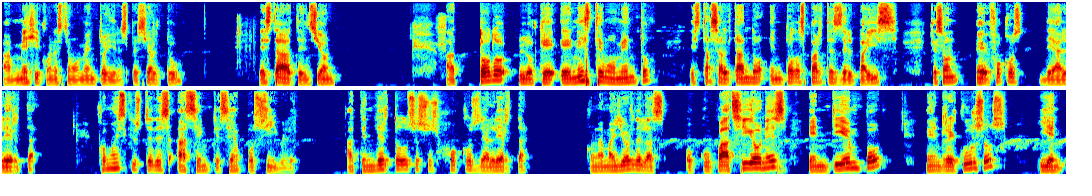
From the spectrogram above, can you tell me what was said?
a México en este momento y en especial tú, esta atención a todo lo que en este momento está saltando en todas partes del país, que son eh, focos de alerta. ¿Cómo es que ustedes hacen que sea posible atender todos esos focos de alerta con la mayor de las ocupaciones en tiempo, en recursos y en,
